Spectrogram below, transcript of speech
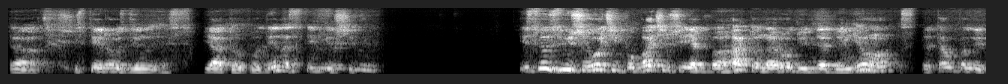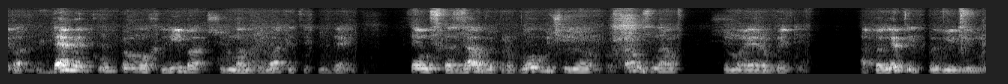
Так, шестий розділ з 5 по 11 віршик. Ісус, звівши очі, побачивши, як багато народу йде до нього, спитав Пилипа, де ми купимо хліба, щоб нагодувати цих людей. Він сказав, випробовуючи його, бо сам знав, що має робити. А Пилип відповів йому,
